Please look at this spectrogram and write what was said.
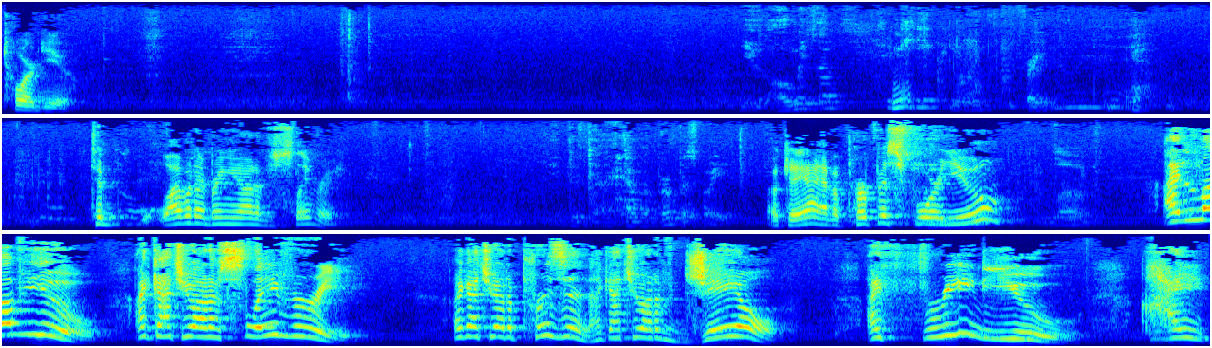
toward you? You owe me something? To hmm? keep you. Freedom? To why would I bring you out of slavery? Because I have a purpose for you. Okay, I have a purpose for mm. you. Love. I love you. I got you out of slavery. I got you out of prison. I got you out of jail. I freed you. I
